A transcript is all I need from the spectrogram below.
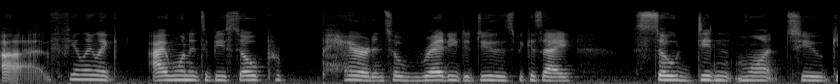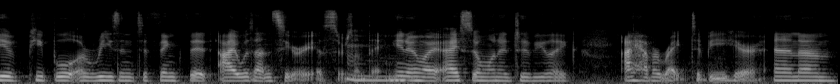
uh, feeling like I wanted to be so prepared and so ready to do this because I so didn't want to give people a reason to think that I was unserious or something. You know, I, I still wanted to be like, I have a right to be here. And um,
